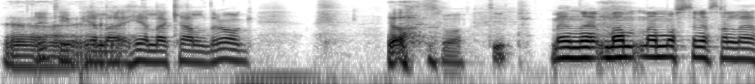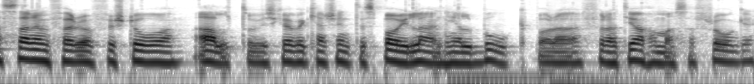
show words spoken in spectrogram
Det är typ hela, hela kalldrag. Ja, så. typ. Men eh, man, man måste nästan läsa den för att förstå allt. Och vi ska väl kanske inte spoila en hel bok bara för att jag har massa frågor.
